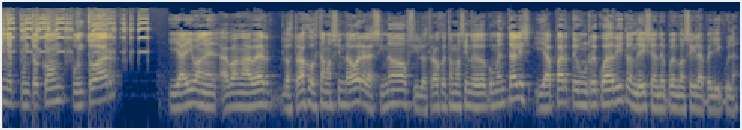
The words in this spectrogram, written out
www.artocine.com.ar y ahí van a, van a ver los trabajos que estamos haciendo ahora, la sinopsis, los trabajos que estamos haciendo de documentales y aparte un recuadrito donde dice dónde pueden conseguir la película.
